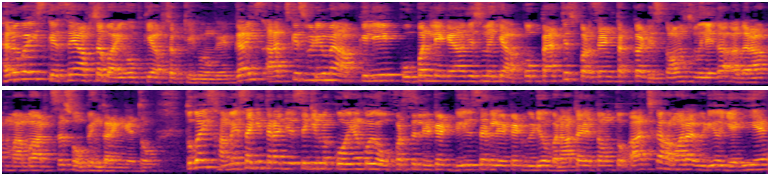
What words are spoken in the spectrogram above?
हेलो गाइस कैसे हैं आप सब? आई होप कि आप सब ठीक होंगे। गाइस आज के इस वीडियो में आपके लिए एक कूपन लेके आया जिसमें कि आपको 35 परसेंट तक का डिस्काउंट मिलेगा अगर आप मामा अर्थ से शॉपिंग करेंगे तो। तो गाइस हमेशा की तरह जैसे कि मैं कोई ना कोई ऑफ़र से रिलेटेड डील से रिलेटेड वीडियो बनाता रहता हूँ तो आज का हमारा वीडियो यही है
